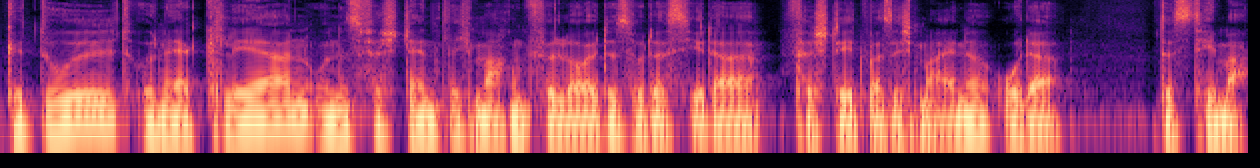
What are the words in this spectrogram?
Geduld und Erklären und es verständlich machen für Leute, so dass jeder versteht, was ich meine oder das Thema.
